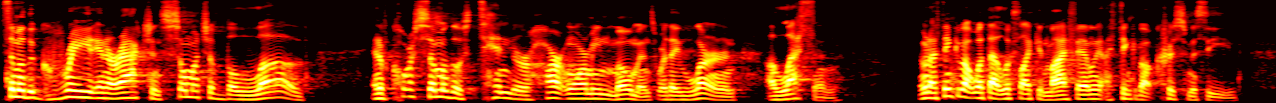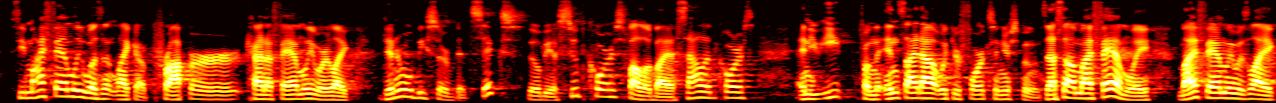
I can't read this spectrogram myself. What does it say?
some of the great interactions, so much of the love. And of course, some of those tender, heartwarming moments where they learn a lesson. And when I think about what that looks like in my family, I think about Christmas Eve. See, my family wasn't like a proper kind of family where, like, dinner will be served at six, there'll be a soup course followed by a salad course, and you eat from the inside out with your forks and your spoons. That's not my family. My family was like,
